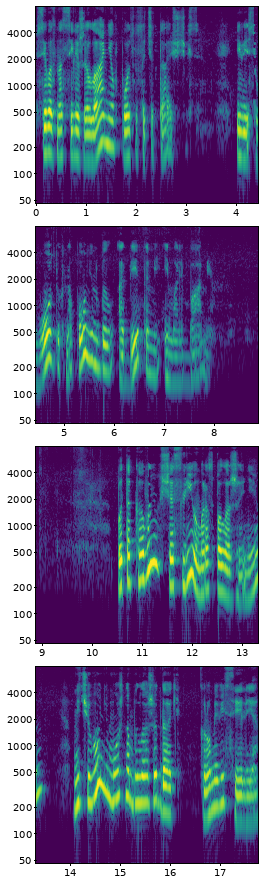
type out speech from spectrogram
Все возносили желания в пользу сочетающихся, и весь воздух наполнен был обетами и мольбами. По таковым счастливым расположениям ничего не можно было ожидать, кроме веселья.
